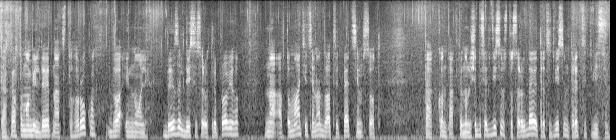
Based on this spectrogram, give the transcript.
Так, автомобіль 19-го року, 2.0 дизель, 243 пробігу. На автоматі ціна 25 700. Так, контакти 068 149 38 38.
